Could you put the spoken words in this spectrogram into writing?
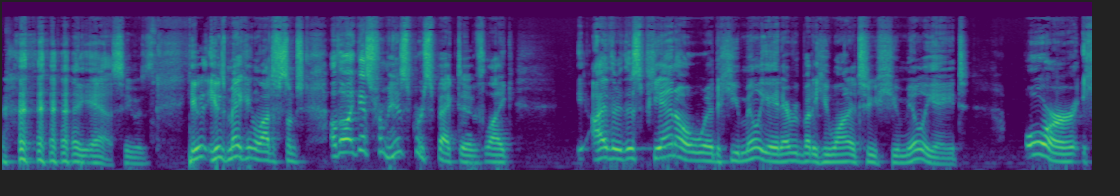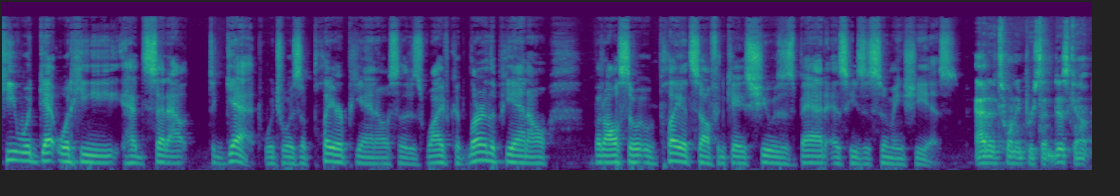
yes, he was he, he was making a lot of some although I guess from his perspective like either this piano would humiliate everybody he wanted to humiliate or he would get what he had set out to get which was a player piano so that his wife could learn the piano but also it would play itself in case she was as bad as he's assuming she is. at a 20% discount.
